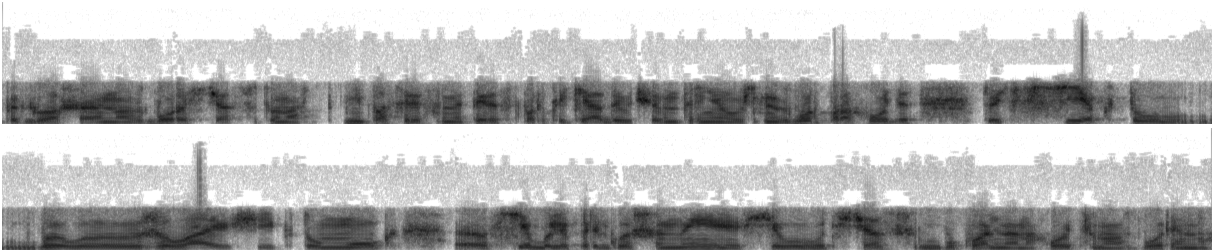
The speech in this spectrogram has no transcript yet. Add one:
приглашаю на сборы. Сейчас вот у нас непосредственно перед спартакиадой учебно-тренировочный сбор проходит. То есть все, кто был желающий, кто мог, э, все были приглашены, все вот сейчас буквально находятся на сборе ну,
